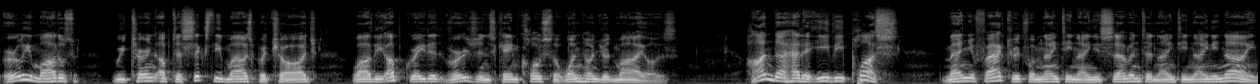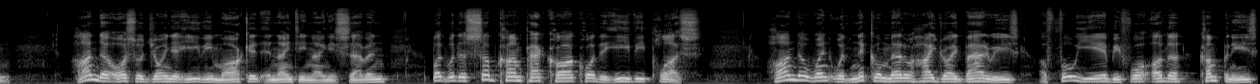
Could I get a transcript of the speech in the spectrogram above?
Early models returned up to 60 miles per charge, while the upgraded versions came close to 100 miles. Honda had an EV Plus, manufactured from 1997 to 1999. Honda also joined the EV market in 1997, but with a subcompact car called the EV Plus. Honda went with nickel metal hydride batteries a full year before other companies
